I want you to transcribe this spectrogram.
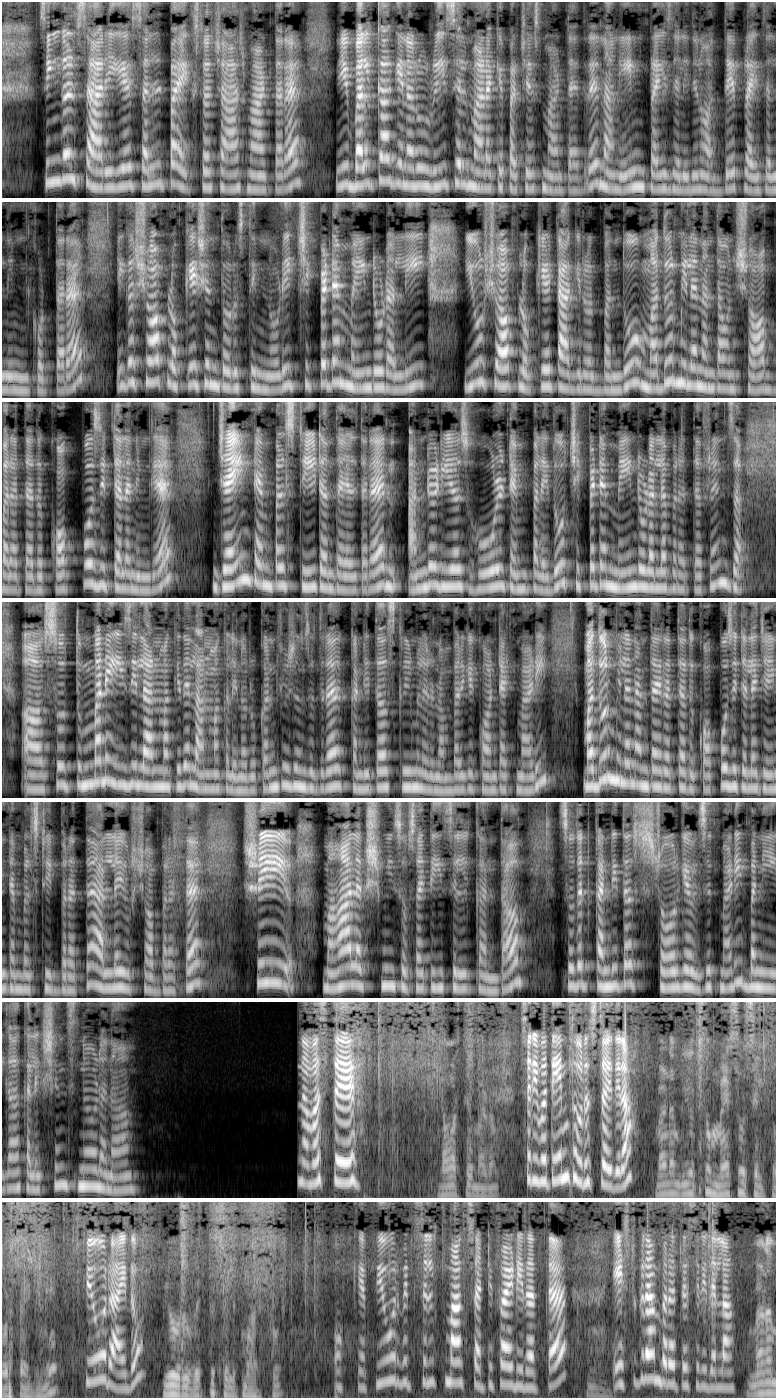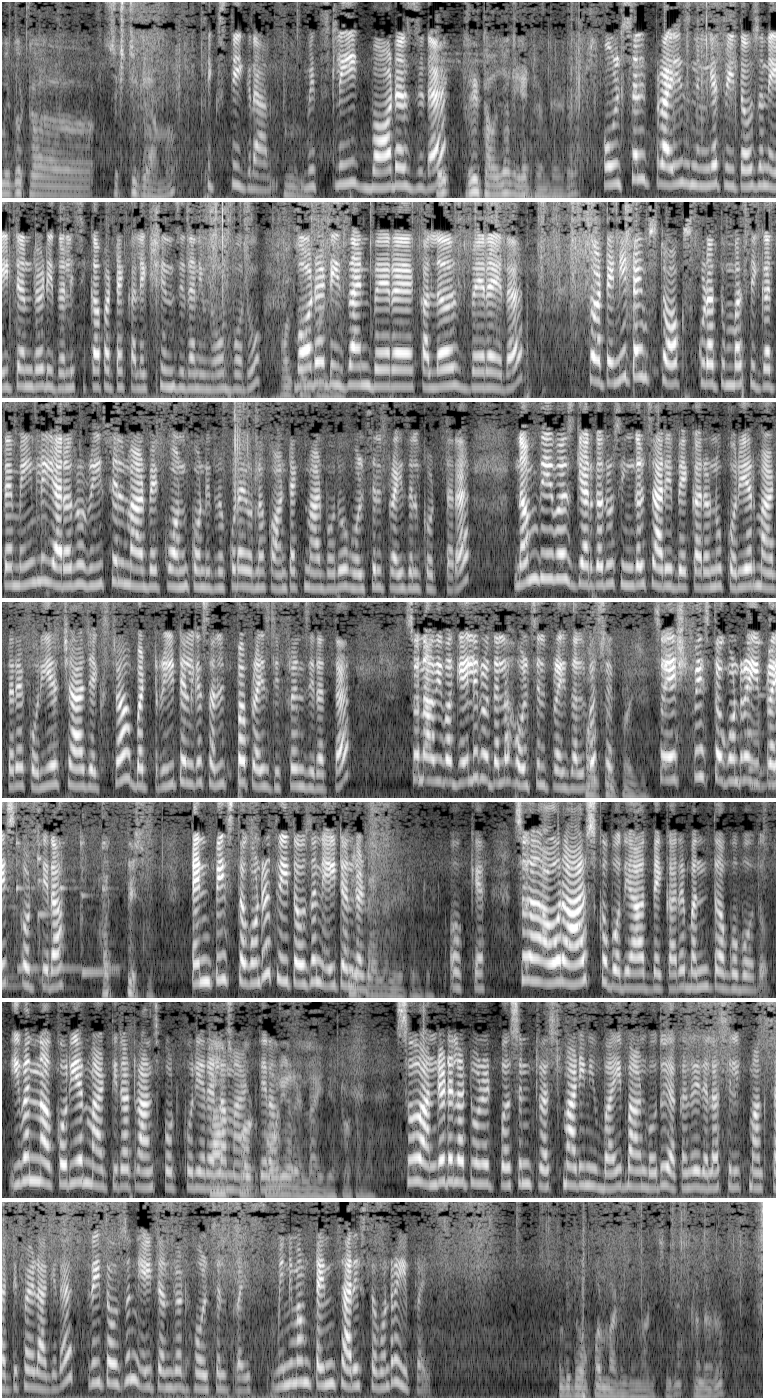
ಸಿಂಗಲ್ ಸ್ಯಾರಿಗೆ ಸ್ವಲ್ಪ ಎಕ್ಸ್ಟ್ರಾ ಚಾರ್ಜ್ ಮಾಡ್ತಾರೆ. ನೀವು ಬಲ್ಕಾಗಿ ಏನಾದ್ರು ರೀಸೇಲ್ ಮಾಡೋಕ್ಕೆ ಪರ್ಚೇಸ್ ಮಾಡ್ತಾ ಇದ್ದರೆ ನಾನು ಏನು ಪ್ರೈಸ್ ಹೇಳಿದ್ದೀನೋ ಅದೇ ಪ್ರೈಸಲ್ಲಿ ನಿಮ್ಗೆ ಕೊಡ್ತಾರೆ. ಈಗ ಶಾಪ್ ಲೊಕೇಶನ್ ತೋರಿಸ್ತೀನಿ ನೋಡಿ. ಚಿಕ್ಕಪೇಟೆ ಮೈನ್ ರೋಡಲ್ಲಿ ಇವ್ರ ಶಾಪ್ ಲೊಕೇಟ್ ಆಗಿರೋದು ಬಂದು ಮಧುರ್ ಮಿಲನ್ ಅಂತ ಒಂದು ಶಾಪ್ ಬರುತ್ತೆ. ಅದಕ್ಕೆ ಆಪೋಸಿಟ್ ಎಲ್ಲ ನಿಮಗೆ. ಜೈನ್ ಟೆಂಪಲ್ ಸ್ಟ್ರೀಟ್ ಅಂತ ಹೇಳ್ತಾರೆ. ಹಂಡ್ರೆಡ್ ಇಯರ್ಸ್ ಹೋಲ್ಡ್ ಟೆಂಪಲ್ ಇದು. ಚಿಕ್ಕಪೇಟೆ ಮೈನ್ ರೋಡಲ್ಲೇ ಬರುತ್ತೆ ಫ್ರೆಂಡ್ಸ್ ಸೊ ತುಂಬಾ ಈಸಿ ಲ್ಯಾಂಡ್ ಮಾರ್ಕ್ ಇದೆ. ಲ್ಯಾಂಡ್ ಮಾರ್ಕಲ್ಲಿ ಏನಾದ್ರು ಕನ್ಫ್ಯೂಷನ್ಸ್ ಇದ್ದರೆ ಖಂಡಿತ ಸ್ಕ್ರೀನ್ ಮೇಲೆ ನಂಬರ್ಗೆ ಕಾಂಟ್ಯಾಕ್ಟ್ ಮಾಡಿ. ಮಧುರ್ ಮಿಲನ್ ಅಂತ ಇರುತ್ತೆ ಅದಕ್ಕೆ ಆಪೋಸಿಟಲ್ಲೇ ಜೈನ್ ಟೆಂಪಲ್ ಸ್ಟ್ರೀಟ್ ಬರುತ್ತೆ ಅಲ್ಲೇ ಇವ್ರ ಶಾಪ್ ಬರುತ್ತೆ. ಶ್ರೀ ಮಹಾಲಕ್ಷ್ಮಿ ಸೊಸೈಟಿ ಸಿಲ್ಕ್ ಅಂತ. ಸೊ ದಟ್ ಖಂಡಿತ ಸ್ಟೋರ್ಗೆ ವಿಸಿಟ್ ಮಾಡಿ. ಬನ್ನಿ ಈಗ ಕಲೆಕ್ಷನ್ಸ್ ನೋಡೋಣ. ನಮಸ್ತೆ. ನಮಸ್ತೆ ಮೇಡಮ್ ಸರ್ ಇವತ್ತೇನು ತೋರಿಸ್ತಾ ಇದ್ದೀರಾ? ಮೇಡಮ್ ಇವತ್ತು ಮೈಸೂರು ಸಿಲ್ಕ್ ತೋರಿಸ್ತಾ ಇದ್ದೀನಿ. ಪ್ಯೂರ್ ಇದು? Pure with silk marks okay pure with silk mark certified ಇರುತ್ತೆ. ಎಷ್ಟು ಗ್ರಾಮ್ ಬರುತ್ತೆ ಸರ್ ಇದೆಲ್ಲ? ಮೇಡಮ್ ಇದು sixty gram. Sixty gram. With sleek borders ಇದೆ. Three thousand eight hundred wholesale price ನಿಮಗೆ ತ್ರೀ ತೌಸಂಡ್ ಏಟ್ ಹಂಡ್ರೆಡ್ ಇದರಲ್ಲಿ ಸಿಕ್ಕಾಪಟ್ಟೆ ಕಲೆಕ್ಷನ್ಸ್ ಇದೆ ನೀವು ನೋಡಬಹುದು ಬಾರ್ಡರ್ ಡಿಸೈನ್ ಬೇರೆ ಕಲರ್ಸ್ ಬೇರೆ ಇದೆ. So at any time stocks ಕೂಡ ತುಂಬಾ ಸಿಗುತ್ತೆ. ಮೇನ್ಲಿ ಯಾರು ರೀಸೇಲ್ ಮಾಡಬೇಕು ಅನ್ಕೊಂಡಿದ್ರು ಕೂಡ ಇವ್ರನ್ನ ಕಾಂಟ್ಯಾಕ್ಟ್ ಮಾಡಬಹುದು ಹೋಲ್ಸೇಲ್ ಪ್ರೈಸ್ ಅಲ್ಲಿ ಕೊಡ್ತಾರೆ. ನಮ್ ವೀವರ್ಸ್ ಯಾರಿಗಾದ್ರೂ ಸಿಂಗಲ್ ಸಾರಿ ಬೇಕಾದ್ರೂ ಕೊರಿಯರ್ ಮಾಡ್ತಾರೆ. ಕೊರಿಯರ್ ಚಾರ್ಜ್ ಎಕ್ಸ್ಟ್ರಾ ಬಟ್ಗೆ ಸ್ವಲ್ಪ ಪ್ರೈಸ್ ಡಿಫ್ರೆನ್ಸ್ ಇರುತ್ತೆ. ಸೊ ನಾವ್ ಇವಾಗ ಹೇಳಿರೋದೆಲ್ಲ ಹೋಲ್ಸೇಲ್ ಪ್ರೈಸ್ ಅಲ್ವಾ ಸರ್ ಸೊ ಎಷ್ಟು ಪೀಸ್ ತಗೊಂಡ್ರೆ ಈ ಪ್ರೈಸ್ ಕೊಡ್ತೀರಾ? ಟೆನ್ ಪೀಸ್ ತಗೊಂಡ್ರೆ three thousand eight hundred thousand eight hundred okay so ಅವ್ರು ಆರಿಸ್ಕೋಬಹುದು ಯಾವ್ದು ಬೇಕಾದ್ರೆ ಬಂದು ತಗೋಬಹುದು ಈವನ್ ಕೊರಿಯರ್ ಮಾಡ್ತೀರಾ ಟ್ರಾನ್ಸ್ಪೋರ್ಟ್ ಕೊರಿಯರ್ ಎಲ್ಲ ಮಾಡ್ತೀರಾ? ಸೊ ಹಂಡ್ರೆಡ್ ಎಲ್ಲ ಟೂ ಹಂಡ್ರೆಡ್ ಪರ್ಸೆಂಟ್ ಟ್ರಸ್ಟ್ ಮಾಡಿ ನೀವು ಬೈ ಮಾಡಬಹುದು ಯಾಕಂದ್ರೆ ಇದೆಲ್ಲ ಸಿಲ್ಕ್ ಮಾರ್ಕ್ ಸರ್ಟಿಫೈಡ್ ಆಗಿದೆ. Three thousand eight hundred wholesale price minimum ten sarees ತಗೊಂಡ್ರೆ ಈ ಪ್ರೈಸ್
